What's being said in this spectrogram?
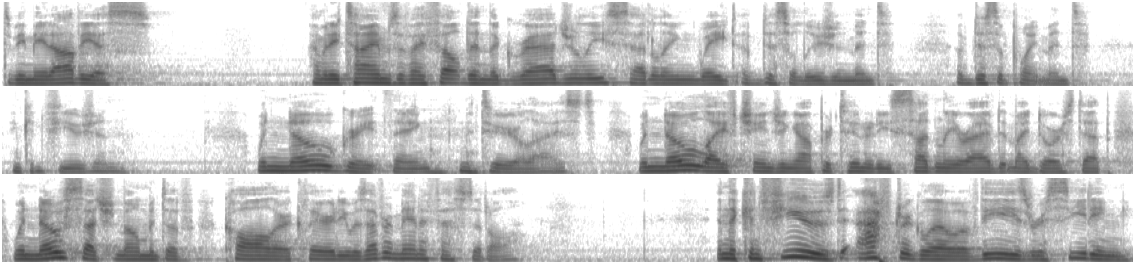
to be made obvious? How many times have I felt then the gradually settling weight of disillusionment? of disappointment and confusion. When no great thing materialized, when no life changing opportunity suddenly arrived at my doorstep, when no such moment of call or clarity was ever manifest at all. In the confused afterglow of these receding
